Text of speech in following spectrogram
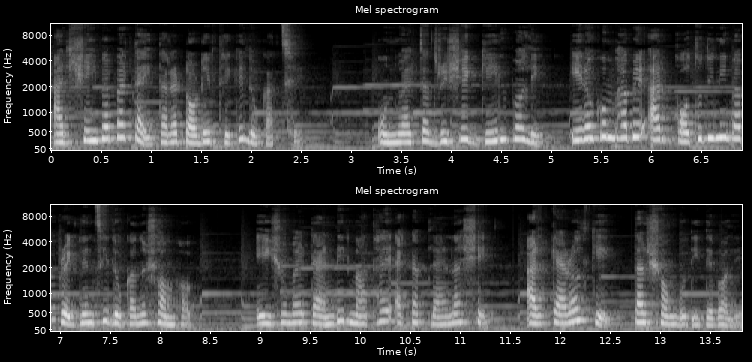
আর সেই ব্যাপারটাই তারা টডের থেকে লুকাচ্ছে। অন্য একটা দৃশ্যে গেল বলে, এরকমভাবে আর কতদিনই বা প্রেগনেন্সি লুকানো সম্ভব? এই সময় ট্যান্ডির মাথায় একটা প্ল্যান আসে, আর ক্যারলকে তার সঙ্গ দিতে বলে।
